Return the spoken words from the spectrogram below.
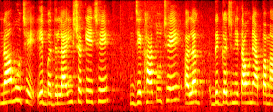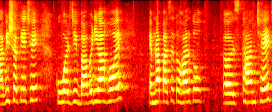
નામો છે એ બદલાઈ શકે છે. જે ખાતું છે, અલગ દિગ્ગજ નેતાઓને આપવામાં આવી શકે છે. કુંવરજી બાવળિયા હોય, એમના પાસે તો હાલ તો સ્થાન છે જ.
